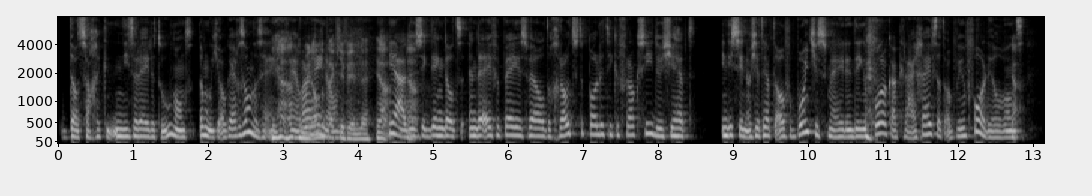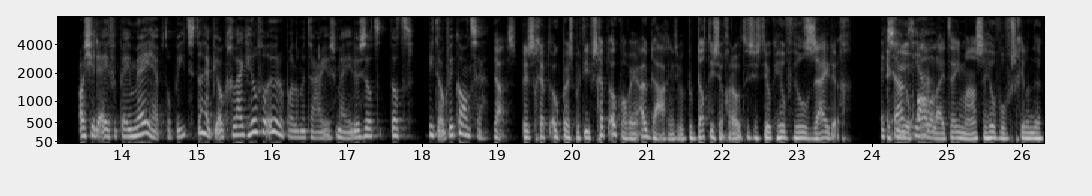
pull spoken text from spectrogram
dat zag ik niet de reden toe, want dan moet je ook ergens anders heen. Ja, dan moet je een plekje vinden. Ja, ja, dus ik denk dat. En de EVP is wel de grootste politieke fractie. Dus je hebt in die zin, als je het hebt over bondjes smeden en dingen voor elkaar krijgen, heeft dat ook weer een voordeel. Want als je de EVP mee hebt op iets, dan heb je ook gelijk heel veel Europarlementariërs mee. Dus dat, dat biedt ook weer kansen. Ja, schept ook perspectief, schept ook wel weer uitdagingen natuurlijk. Doordat die zo groot is, is die ook heel veelzijdig. Exact, en kun je op allerlei thema's heel veel verschillende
